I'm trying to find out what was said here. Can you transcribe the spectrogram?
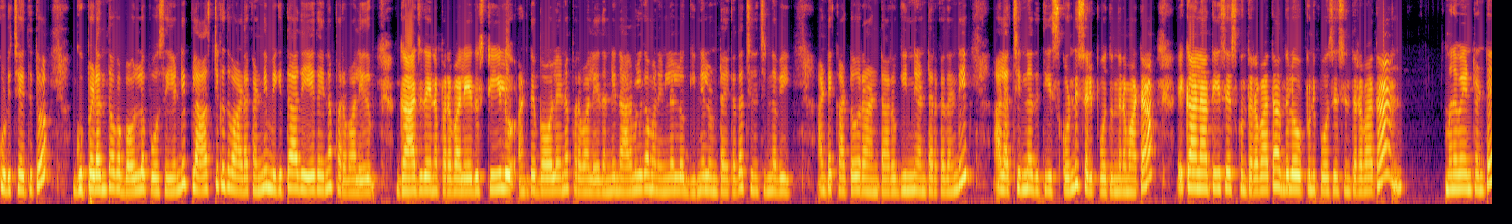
కుడి చేతితో గుప్పెడంతా ఒక బౌల్లో పోసేయండి. ప్లాస్టిక్ది వాడకండి. మిగతాది ఏదైనా పర్వాలేదు. గాజుదైనా పర్వాలేదు. స్టీలు అంటే బౌల్ అయినా పర్వాలేదండి. నార్మల్గా మన ఇళ్ళల్లో గిన్నెలు ఉంటాయి కదా చిన్న చిన్నవి అంటే కటోరా అంటారు గిన్నె అంటారు కదండి అలా చిన్నది తీసుకోండి సరిపోతుంది అనమాట ఇక అలా తీసేసుకున్న తర్వాత అందులో ఉప్పుని పోసేసిన తర్వాత మనం ఏంటంటే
